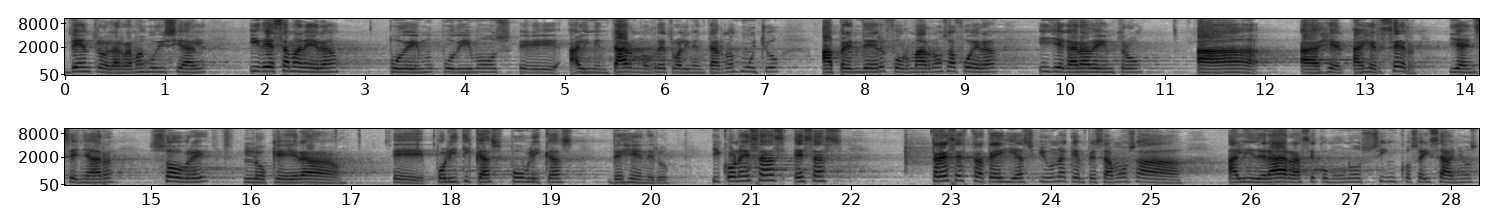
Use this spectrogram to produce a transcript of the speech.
dentro de la rama judicial y de esa manera pudimos, pudimos eh, alimentarnos, retroalimentarnos mucho, aprender, formarnos afuera y llegar adentro a, a ejercer y a enseñar sobre lo que era eh, políticas públicas de género. Y con esas, esas tres estrategias y una que empezamos a, a liderar hace como unos cinco o seis años,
